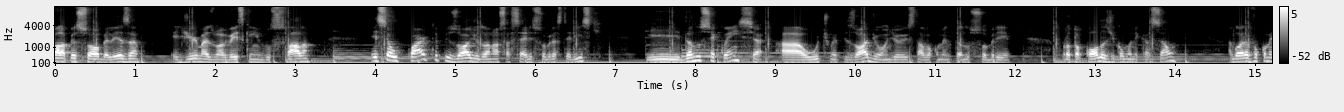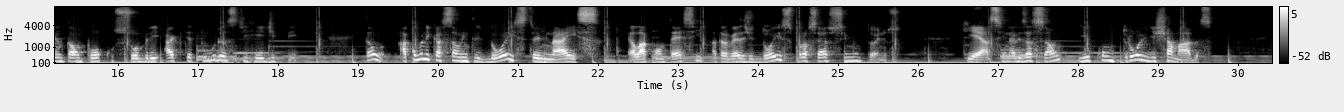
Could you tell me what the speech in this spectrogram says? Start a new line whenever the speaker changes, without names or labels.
Fala pessoal, beleza? Edir, mais uma vez quem vos fala. Esse é o quarto episódio da nossa série sobre Asterisk e dando sequência ao último episódio, onde eu estava comentando sobre protocolos de comunicação, agora eu vou comentar um pouco sobre arquiteturas de rede IP. Então, a comunicação entre dois terminais, ela acontece através de dois processos simultâneos, que é a sinalização e o controle de chamadas.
